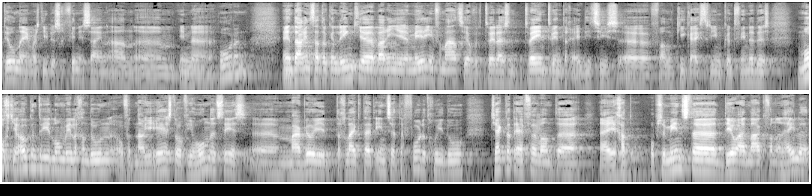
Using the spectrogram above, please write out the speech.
deelnemers die dus gefinished zijn aan, ehm, in Horen. En daarin staat ook een linkje waarin je meer informatie over de 2022 edities van Kika Extreme kunt vinden. Dus mocht je ook een triathlon willen gaan doen, of het nou je eerste of je honderdste is, eh, maar wil je tegelijkertijd inzetten voor dat goede doel, check dat even, want nou, je gaat op zijn minst eh, deel uitmaken van een hele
